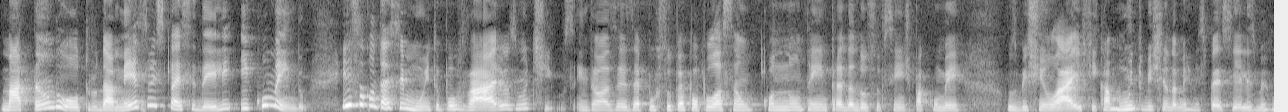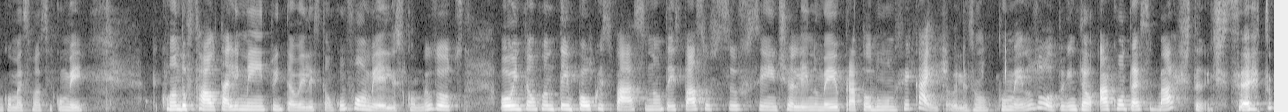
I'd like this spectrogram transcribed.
matando outro da mesma espécie dele e comendo. Isso acontece muito por vários motivos. Então, às vezes é por superpopulação, quando não tem predador suficiente para comer os bichinhos lá e fica muito bichinho da mesma espécie e eles mesmos começam a se comer. Quando falta alimento, então eles estão com fome, eles comem os outros. Ou então, quando tem pouco espaço, não tem espaço suficiente ali no meio para todo mundo ficar. Então, eles vão comer nos outros. Então, acontece bastante, certo?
